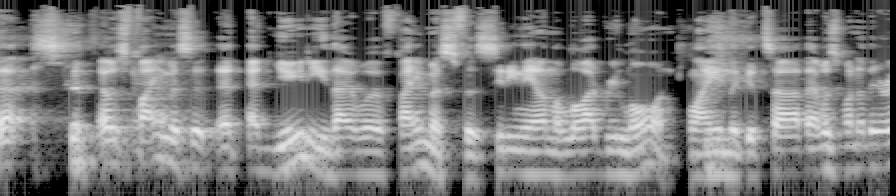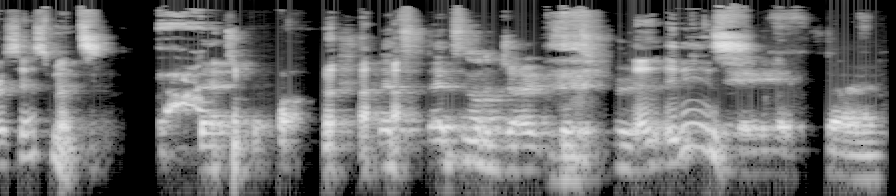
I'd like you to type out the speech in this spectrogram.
That's that was famous at, at, at uni. They were famous for sitting there on the library lawn playing the guitar. That was one of their assessments. That's, that's, that's not a joke. That's true. It- is. Yeah. So,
